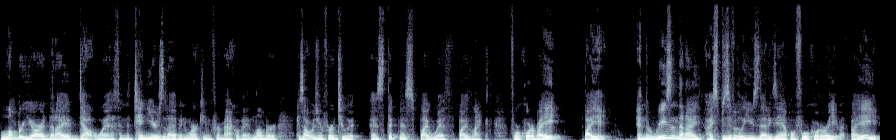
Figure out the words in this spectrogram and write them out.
lumber yard that I have dealt with in the 10 years that I've been working for McIlvain Lumber has always referred to it as thickness by width by length, four quarter by eight by eight. And the reason that I, I specifically use that example, four quarter eight by eight,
